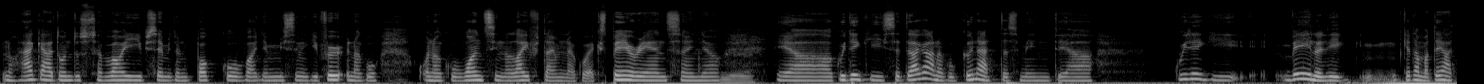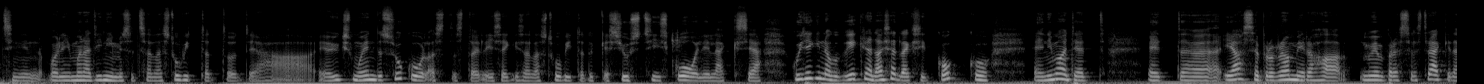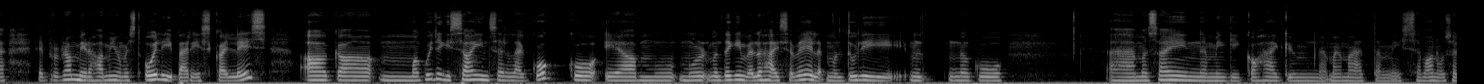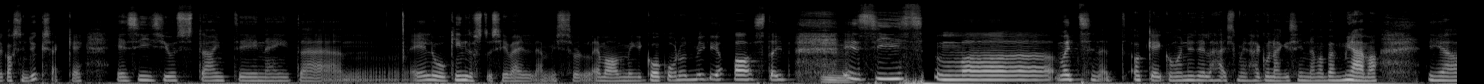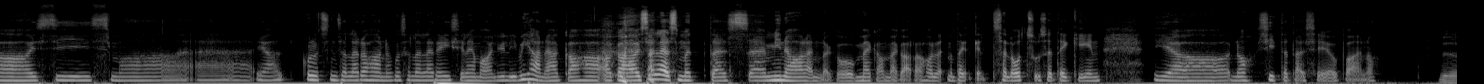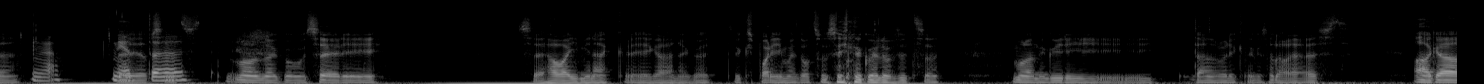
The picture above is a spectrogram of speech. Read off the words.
noh, äge tundus see vibe, see, mida nad pakuvad ja mis mingi fir- nagu, nagu once in a lifetime nagu experience on ju yeah. ja kuidagi see väga nagu kõnetas mind ja kuidagi veel oli, keda ma teadsin, oli mõned inimesed sellest huvitatud ja, ja üks mu enda sugulastest oli isegi sellest huvitatud, kes just siis kooli läks ja kuidagi nagu kõik need asjad läksid kokku eh, niimoodi, et et äh, jah, see programmiraha, me võime pärast sellest rääkida, et programmiraha minu meelest oli päris kallis, aga ma kuidagi sain selle kokku ja mu, mul, ma tegin veel ühe asja veel, et mul tuli mul, nagu äh, ma sain mingi kahekümne, ma ei mäleta, mis see vanus oli, kakskümmend üks äkki, ja siis just anti neid äh, elukindlustusi välja, mis sul ema on mingi kogunud mingi aastaid mm. ja siis ma mõtlesin, et okei okay,, kui ma nüüd ei lähe, siis ma ei lähe kunagi sinna, ma pean minema. ja siis ma äh, ja kulutasin selle raha nagu sellele reisile, ema oli ülivihane, aga, aga selles mõttes äh, mina olen nagu mega-mega rahul, et ma tegelikult selle otsuse tegin ja noh, siit edasi juba noh, yeah. jah. nii et äh, ma olen nagu see oli see Hawaii minek oli ka nagu et üks parimaid otsuseid nagu elus üldse. Ma olen nagu ülitänulik nagu selle aja eest. Aga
